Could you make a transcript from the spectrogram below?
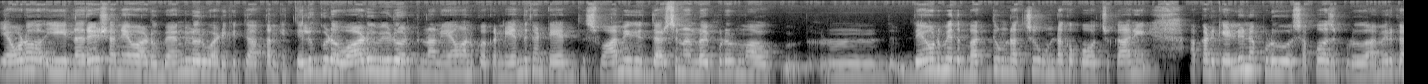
ఎవడో ఈ నరేష్ అనేవాడు బెంగళూరు వాడికి అతనికి తెలుగు కూడా వాడు వీడు అంటున్నాను ఏమనుకోకండి. ఎందుకంటే స్వామి దర్శనంలో ఇప్పుడు మా దేవుడి మీద భక్తి ఉండొచ్చు ఉండకపోవచ్చు. కానీ అక్కడికి వెళ్ళినప్పుడు సపోజ్ ఇప్పుడు అమెరికా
